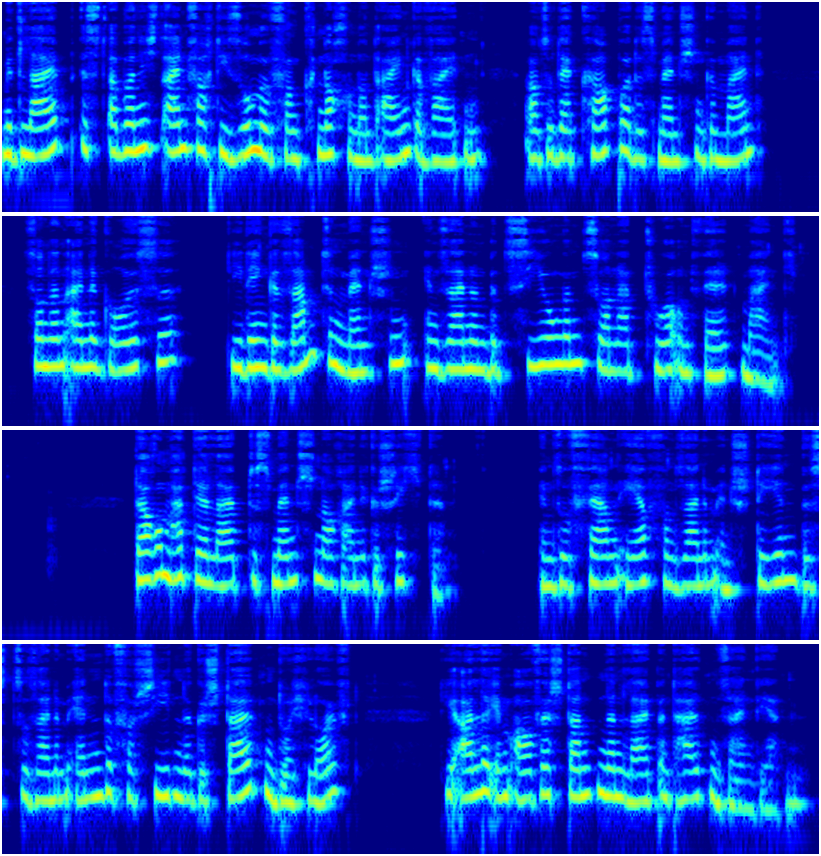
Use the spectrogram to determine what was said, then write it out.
Mit Leib ist aber nicht einfach die Summe von Knochen und Eingeweiden, also der Körper des Menschen gemeint, sondern eine Größe, die den gesamten Menschen in seinen Beziehungen zur Natur und Welt meint. Darum hat der Leib des Menschen auch eine Geschichte. Insofern er von seinem Entstehen bis zu seinem Ende verschiedene Gestalten durchläuft, die alle im auferstandenen Leib enthalten sein werden.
